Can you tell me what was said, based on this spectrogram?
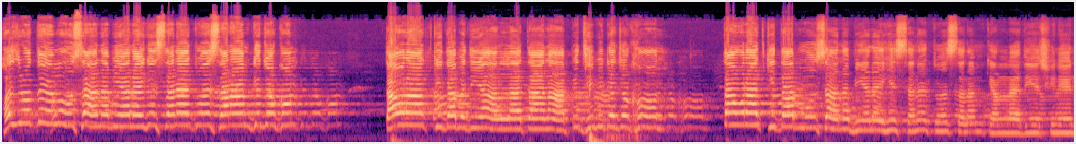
হযরতে মুসা নবী আলাইহিস সালাতু ওয়াস সালামকে যখন তাওরাত কিতাব দিয়ে আল্লাহ তাআলা পৃথিবীতে যখন তাওরাত কিতাব মুসা নবী আলাইহিস সালাতু ওয়াস সালামকে আল্লাহ দিয়েছিলেন,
